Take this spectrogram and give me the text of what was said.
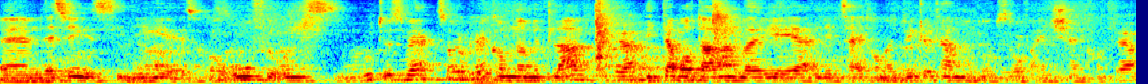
Ähm, deswegen ist die DGSVO für uns ein gutes Werkzeug. Okay. Wir kommen damit klar. Ja. Liegt aber auch daran, weil wir ja in dem Zeitraum entwickelt haben und uns darauf einstellen konnten. Ja.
